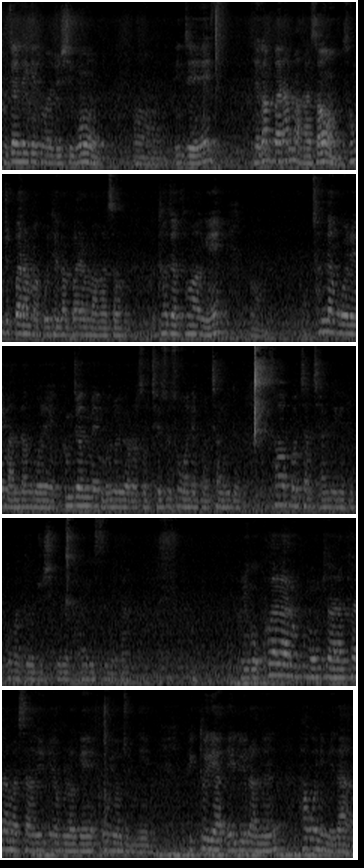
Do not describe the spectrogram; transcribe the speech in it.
부자 되게 도와주시고 어, 이제 대감바람 막아서 성주바람 맞고 대감바람 막아서 그 터전 터항에 어, 천당고래 만당고래 금전매 문을 열어서 재수 소원의 번창이도 사업 번창 잘 되게 돕고 받들어 주시기를 바라겠습니다. 그리고 쿠알라룸푸 몽키아라 캐라마사 에리아 블럭의 오여주님 빅토리아 에듀라는 학원입니다.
